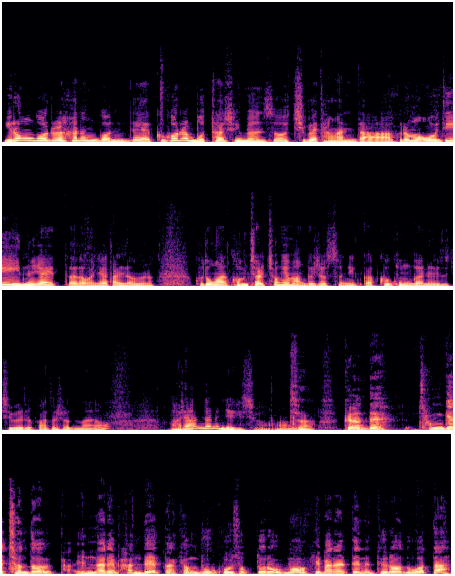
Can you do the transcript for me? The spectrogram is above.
이런 거를 하는 건데 그거를 못 하시면서 집에 당한다. 그러면 어디에 있느냐에 따라 만약에 달려면 그동안 검찰청에만 계셨으니까 그 공간에서 지배를 받으셨나요? 말이 안 되는 얘기죠. 자, 그런데 청계천도 바- 옛날에 반대했다. 경부 고속도로 뭐 개발할 때는 들어 놓았다.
